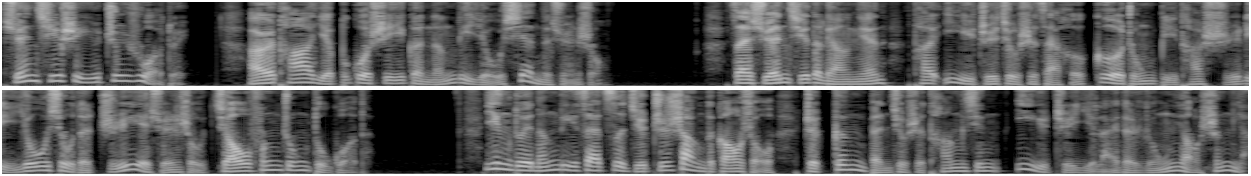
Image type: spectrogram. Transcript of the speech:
玄奇是一支弱队，而他也不过是一个能力有限的选手。在玄奇的两年，他一直就是在和各种比他实力优秀的职业选手交锋中度过的。应对能力在自己之上的高手，这根本就是汤星一直以来的荣耀生涯。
